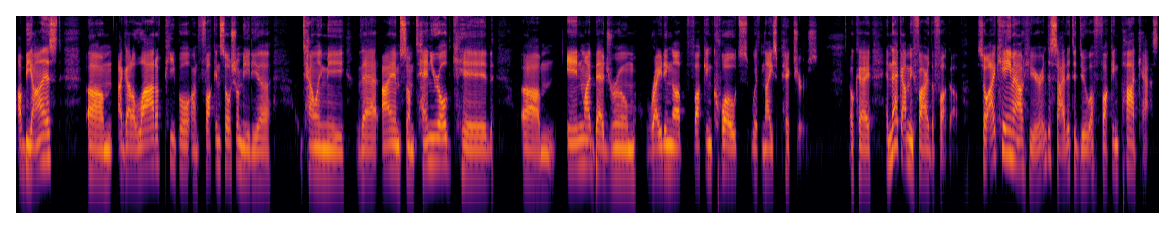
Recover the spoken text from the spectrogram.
I'll be honest, um, I got a lot of people on fucking social media telling me that I am some 10 year old kid um, in my bedroom writing up fucking quotes with nice pictures. Okay. And that got me fired the fuck up. So I came out here and decided to do a fucking podcast.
